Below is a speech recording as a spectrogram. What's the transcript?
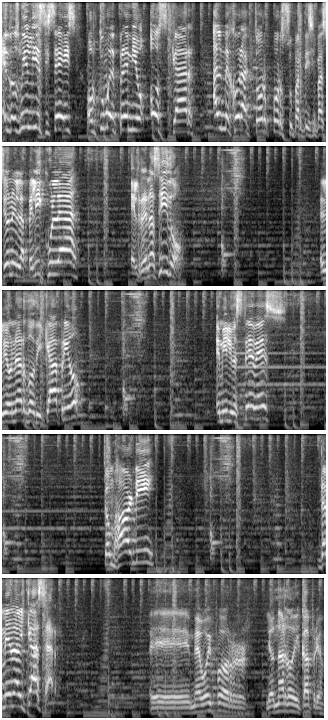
En 2016 obtuvo el premio Oscar al mejor actor por su participación en la película El Renacido. Leonardo DiCaprio, Emilio Esteves, Tom Hardy, Damián Alcázar. Eh, me voy por Leonardo DiCaprio.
